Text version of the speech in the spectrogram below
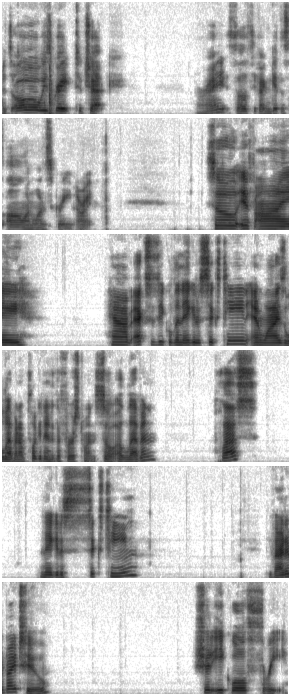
It's always great to check. All right, so let's see if I can get this all on one screen. All right. So if I have x is equal to negative 16 and y is 11, I'll plug it into the first one. So 11 plus negative 16 divided by 2 should equal 3.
